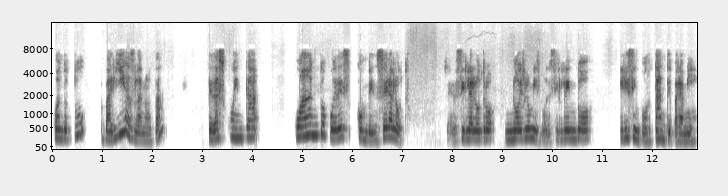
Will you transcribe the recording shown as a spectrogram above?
cuando tú varías la nota, te das cuenta cuánto puedes convencer al otro. O sea, decirle al otro, no es lo mismo decirle en do, eres importante para mí,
